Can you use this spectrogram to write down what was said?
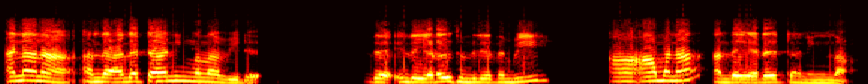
அண்ணா அந்த அந்த டேர்னிங்ல தான் வீடு. இந்த இந்த இடது சந்திரியா தம்பி? ஆமாண்ணா அந்த இடது டர்னிங் தான்.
